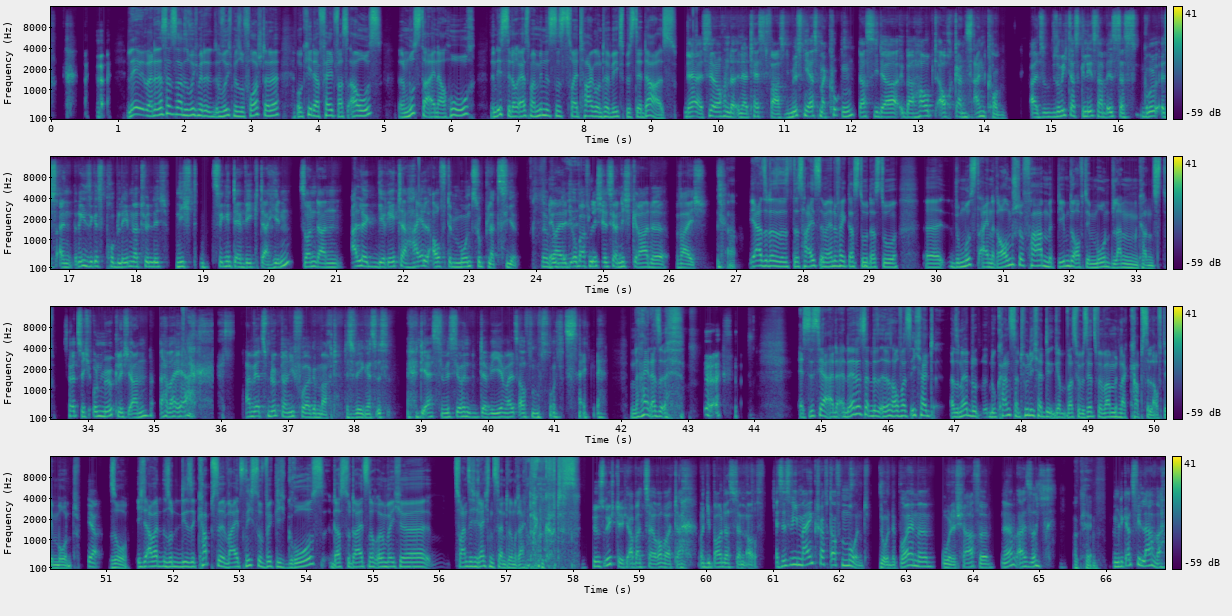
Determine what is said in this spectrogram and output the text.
Nee, aber das ist also, wo ich, mir, wo ich mir so vorstelle, okay, da fällt was aus, dann muss da einer hoch, dann ist der doch erstmal mindestens zwei Tage unterwegs, bis der da ist. Ja, es ist ja noch in der, in der Testphase. Die müssen ja erstmal gucken, dass sie da überhaupt auch ganz ankommen. Also, so wie ich das gelesen habe, ist das ist ein riesiges Problem natürlich nicht zwingend der Weg dahin, sondern alle Geräte heil auf dem Mond zu platzieren. Ne, Ja, Weil die Oberfläche ist ja nicht gerade weich. Ja, ja also das, das heißt im Endeffekt, dass du, dass du, äh, du musst ein Raumschiff haben, mit dem du auf dem Mond landen kannst. Hört sich unmöglich an, aber ja, haben wir zum Glück noch nie vorher gemacht. Deswegen, es ist die erste Mission, in der wir jemals auf dem Mond sein werden. Nein, also es ist ja, ne, das, ist auch was ich halt, also ne, du, du kannst natürlich halt, was wir bis jetzt, wir waren mit einer Kapsel auf dem Mond. Ja. So, ich aber so diese Kapsel war jetzt nicht so wirklich groß, dass du da jetzt noch irgendwelche 20 Rechenzentren reinpacken konntest. Das ist richtig, aber zwei Roboter. Und die bauen das dann auf. Es ist wie Minecraft auf dem Mond. Nur ohne Bäume, ohne Schafe, ne? Also Okay. mit ganz viel Lava.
